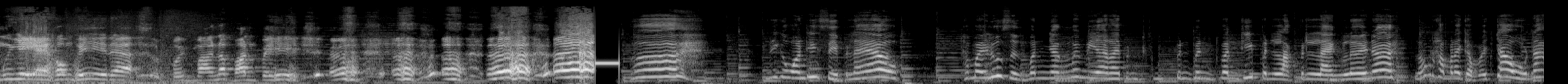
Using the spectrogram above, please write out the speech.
มือใหญ่ๆของพี่เนี่ยฝึกมานับพันปีเออเออเออเออเออ เฮ้ยนี่ก็วันที่10แล้ว ทำไมรู้สึกมันยังไม่มีอะไรเป็นเป็นเป็นเป็นที่เป็นหลักเป็นแหล่งเลยนะเราต้องทำอะไรกับไอ้เจ้าหน้า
